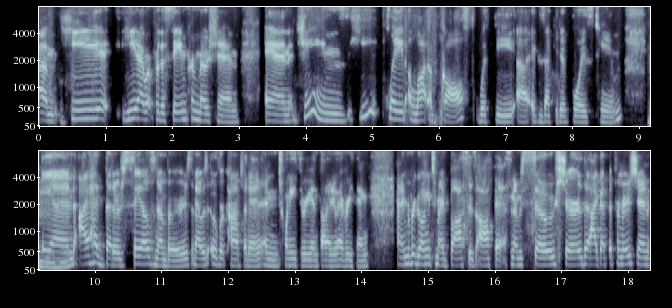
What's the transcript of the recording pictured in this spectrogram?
um, he he and I worked for the same promotion. And James, he played a lot of golf with the uh, executive boys team, mm-hmm. and I had better sales numbers, and I was overconfident and 23 and thought I knew everything. And I remember going into my boss's office, and I was so sure that I got the promotion.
